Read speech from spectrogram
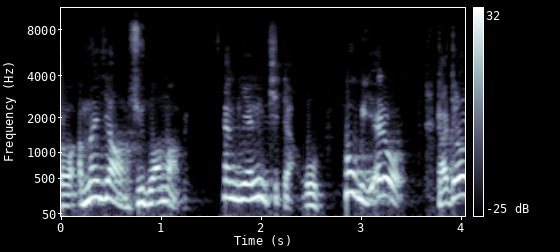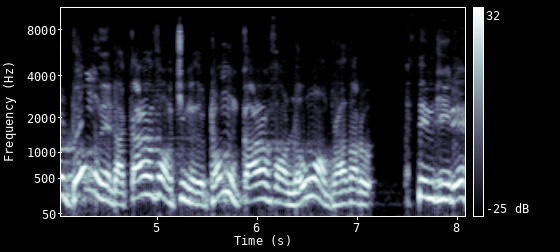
တော့အမတ်ရအောင်ယူသွားမှာပဲချန်ပီယံလိဖြစ်တာဟုတ်ဟုတ်ပြီအဲ့တော့ဒါကျွန်တော်ဒေါမွန်ရဲ့ဒါ current form ကြည့်မယ်ဆိုဒေါမွန် current form လုံးဝ brother တို့ အသင်ပြေတယ်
